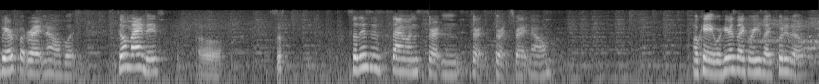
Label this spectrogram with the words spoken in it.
barefoot right now, but don't mind it. Uh, so, So this is Simon's certain thre- threats right now. Okay, well here's like where he's like, put it up.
